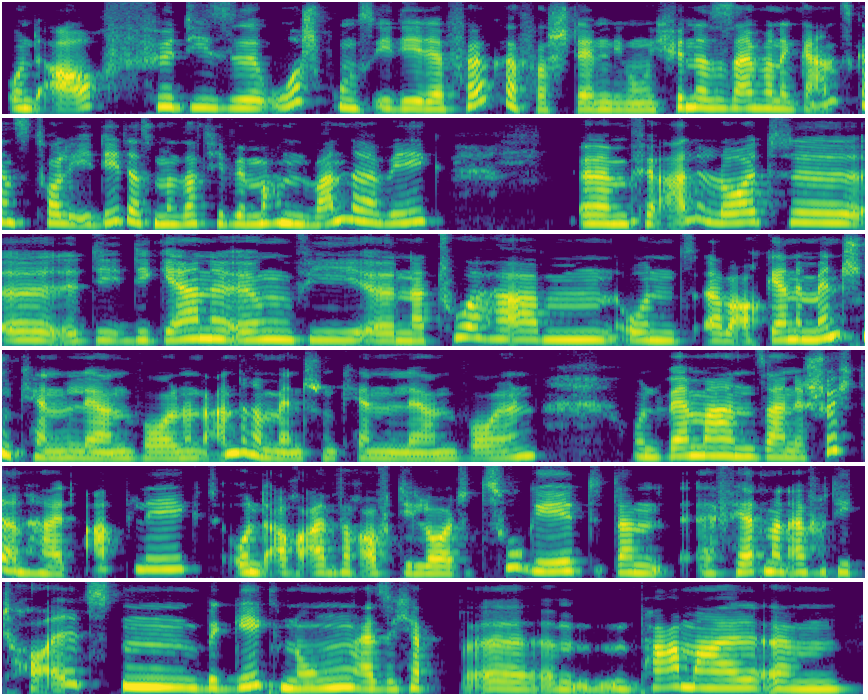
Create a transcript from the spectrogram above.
und auch für diese Ursprungsidee der Völkerverständigung. Ich finde, das ist einfach eine ganz, ganz tolle Idee, dass man sagt, hier, wir machen einen Wanderweg ähm, für alle Leute, äh, die, die gerne irgendwie äh, Natur haben und aber auch gerne Menschen kennenlernen wollen und andere Menschen kennenlernen wollen. Und wenn man seine Schüchternheit ablegt und auch einfach auf die Leute zugeht, dann erfährt man einfach die tollsten Begegnungen. Also ich habe äh, ein paar Mal ähm,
